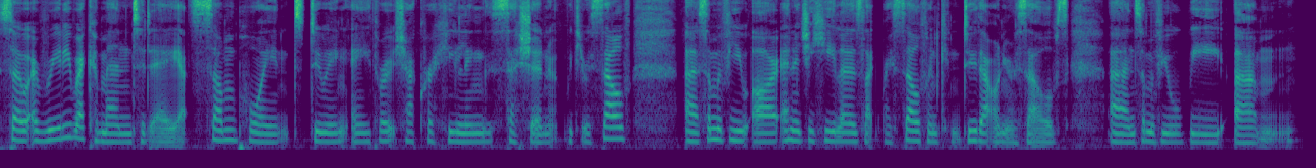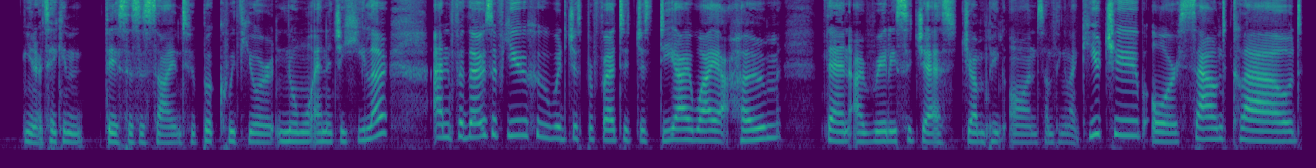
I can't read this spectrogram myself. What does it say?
So I really recommend today at some point doing a throat chakra healing session with yourself. Uh, some of you are energy healers like myself and can do that on yourselves. And some of you will be, um, you know, taking this as a sign to book with your normal energy healer. And for those of you who would just prefer to just DIY at home, then I really suggest jumping on something like YouTube or SoundCloud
